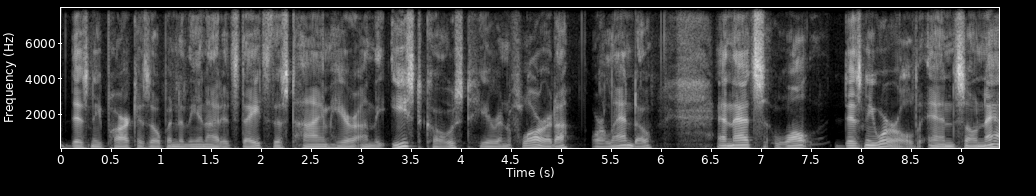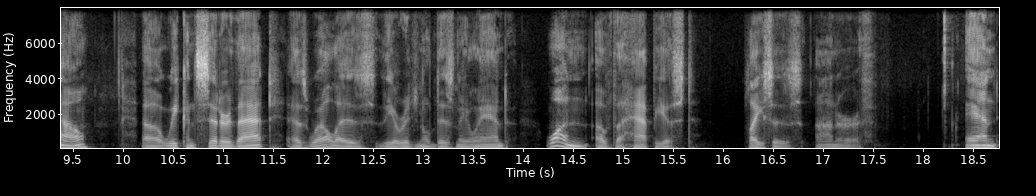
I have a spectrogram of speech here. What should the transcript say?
Disney Park, has opened in the United States, this time here on the East Coast, here in Florida, Orlando, and that's Walt Disney World. And so now uh, we consider that, as well as the original Disneyland, one of the happiest places on earth. And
